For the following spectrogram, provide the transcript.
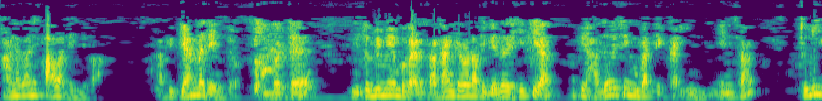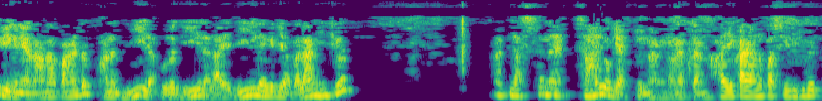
ආනාපානෙ පාවා දෙන්න එපා. අපි ගැම්ම දෙන්න. ඔබට යුතුයබිමේ ඔබ වැඩ සටන් කරනකොට අපි ගෙදර හිටියත් අපි හදවතින් ඔබත් එක්කයි ඉන්නේ. ඒ නිසා තුනී වේගන යන ආනාපානට පණ දීලා, උර දීලා, ලය දීලා ඒක දිහා බලන් හිටියොත් ලස්සන සහයෝගයක් දුන්නා වෙනවා. නැත්තම් කාය කායानुපස්සී විදිහට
